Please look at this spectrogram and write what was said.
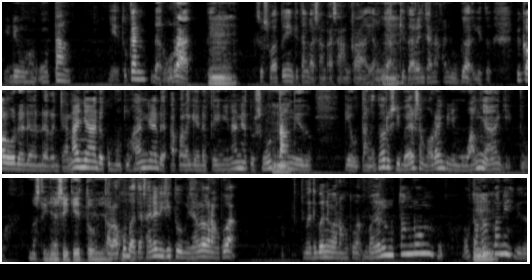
Jadi ngutang ya itu kan darurat Hmm. sesuatu yang kita nggak sangka-sangka yang nggak kita rencanakan juga gitu. Tapi kalau udah ada, ada rencananya ada kebutuhannya ada apalagi ada keinginannya terus ngutang gitu. Ya utang itu harus dibayar sama orang yang pinjam uangnya gitu. Mestinya sih gitu ya. kalau aku batasannya di situ misalnya orang tua tiba-tiba nih orang tua bayarin utang dong. Gitu. utang apa nih? Gitu.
